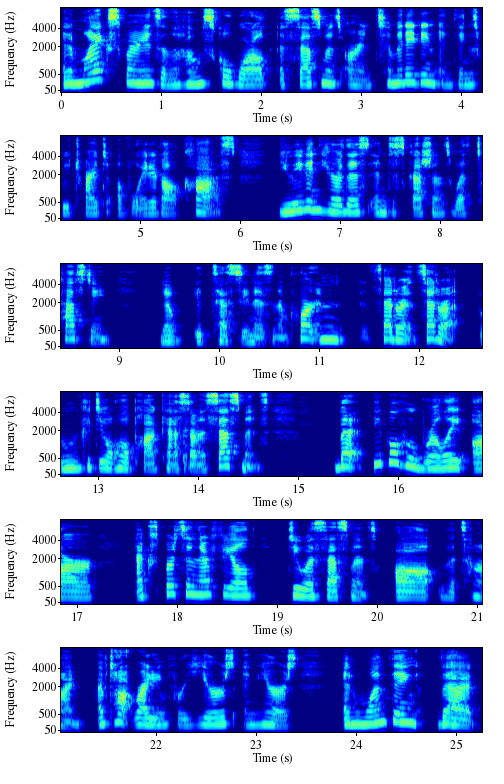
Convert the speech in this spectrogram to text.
And in my experience in the homeschool world, assessments are intimidating and things we try to avoid at all costs. You even hear this in discussions with testing. No, it, testing isn't important, et cetera, et cetera. And we could do a whole podcast on assessments. But people who really are experts in their field do assessments all the time. I've taught writing for years and years. And one thing that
